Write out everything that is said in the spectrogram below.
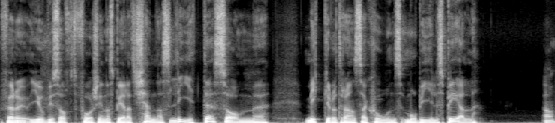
För Mm. Ubisoft får sina spel att kännas lite som eh, mikrotransaktions mobilspel. Ja.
